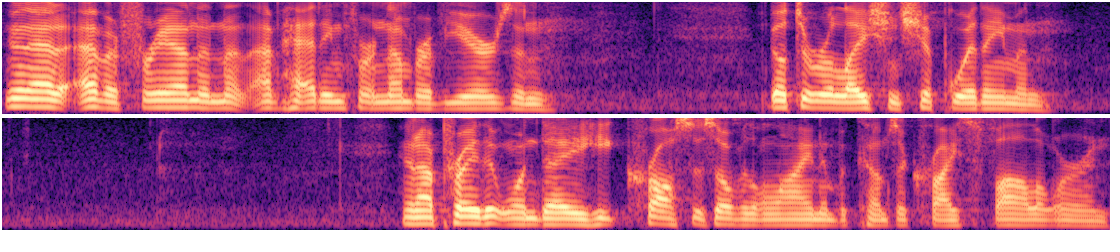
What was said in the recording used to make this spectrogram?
You know, I have a friend, and I've had him for a number of years and built a relationship with him. And and I pray that one day he crosses over the line and becomes a Christ follower. And,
